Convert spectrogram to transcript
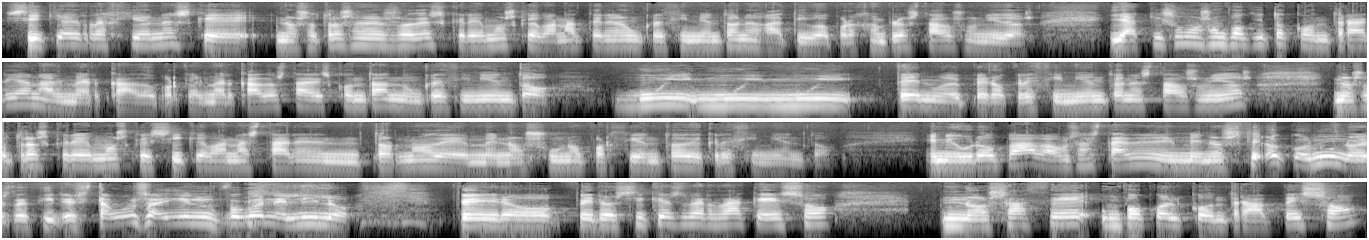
sí que hay regiones que nosotros en Esrodes creemos que van a tener un crecimiento negativo, por ejemplo Estados Unidos. Y aquí somos un poquito contrarian al mercado, porque el mercado está descontando un crecimiento muy, muy, muy tenue, pero crecimiento en Estados Unidos, nosotros creemos que sí que van a estar en torno de menos 1% de crecimiento. En Europa vamos a estar en el menos 0,1, es decir, estamos ahí un poco en el hilo, pero, pero sí que es verdad que eso nos hace un poco el contrapeso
